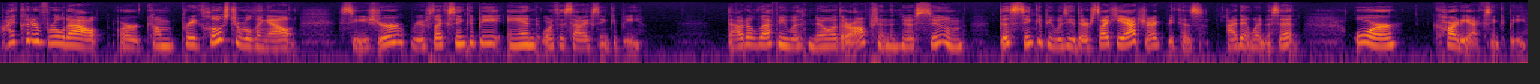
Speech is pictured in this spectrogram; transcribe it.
I could have ruled out, or come pretty close to ruling out, seizure, reflex syncope, and orthostatic syncope. That would have left me with no other option than to assume this syncope was either psychiatric, because I didn't witness it, or cardiac syncope.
